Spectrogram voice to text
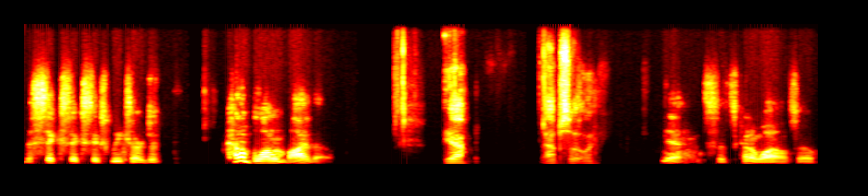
the six six six weeks are just kind of blown by though. Yeah, absolutely. yeah it's it's kind of wild so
